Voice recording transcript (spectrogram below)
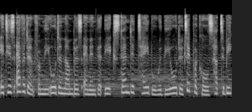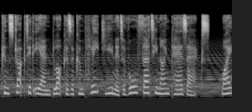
It is evident from the order numbers n in that the extended table with the ordered reciprocals had to be constructed en block as a complete unit of all 39 pairs x. Y,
